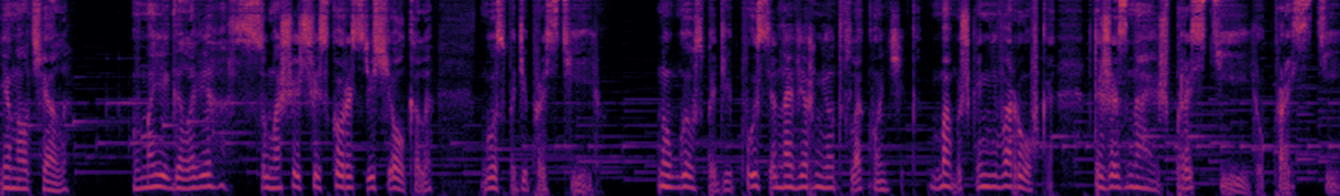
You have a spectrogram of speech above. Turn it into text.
Я молчала. В моей голове с сумасшедшей скоростью щелкало. Господи, прости ее. Ну, Господи, пусть она вернет флакончик. Бабушка не воровка. Ты же знаешь, прости ее, прости.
